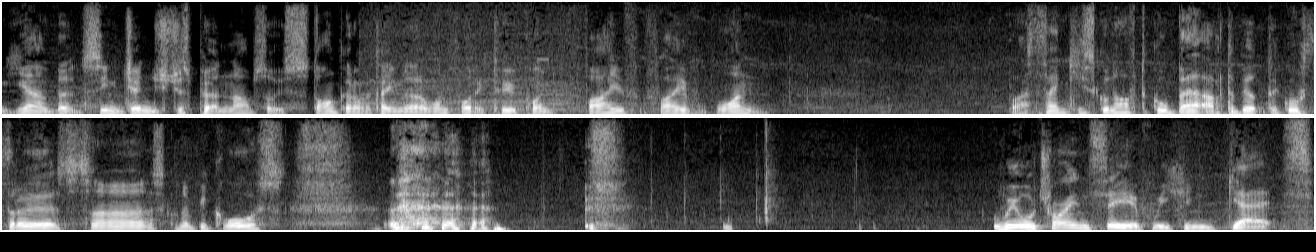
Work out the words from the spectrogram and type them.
yeah, but seeing Ginge just put an absolute stonker of a time there, 142.551. But I think he's going to have to go better to be able to go through. It's uh, it's going to be close. we will try and see if we can get,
